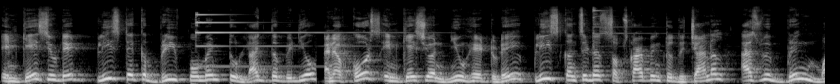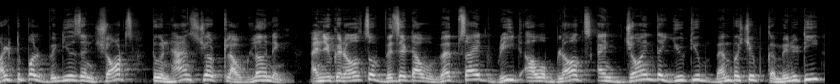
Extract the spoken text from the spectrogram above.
In case you did, please take a brief moment to like the video. And of course, in case you are new here today, please consider subscribing to the channel as we bring multiple videos and shorts to enhance your cloud learning. And you can also visit our website, read our blogs and join the YouTube membership community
